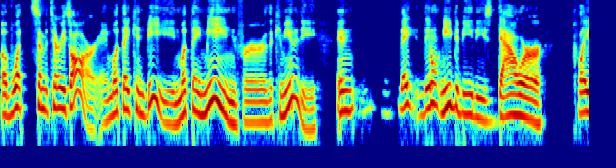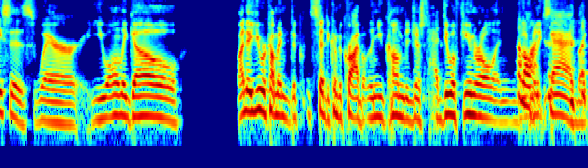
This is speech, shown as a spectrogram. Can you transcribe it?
of what cemeteries are and what they can be and what they mean for the community and they they don't need to be these dour places where you only go I know you were coming to said to come to cry, but then you come to just do a funeral and be really sad. Like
